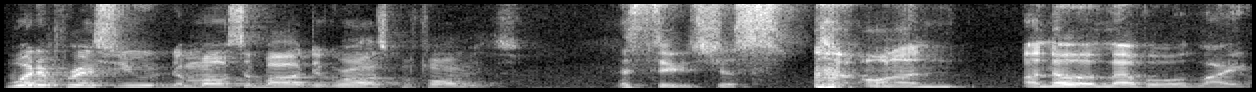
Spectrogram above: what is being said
What impressed you the most about DeGrom's performance? This dude's just on an, another level. Like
